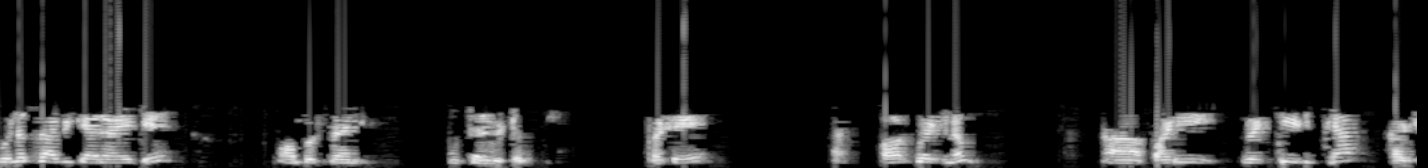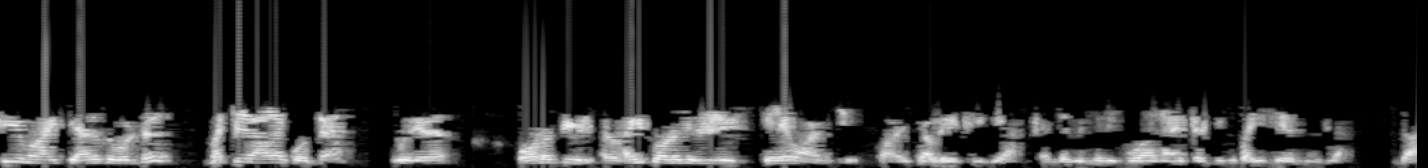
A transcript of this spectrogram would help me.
പുനഃസ്ഥാപിക്കാനായിട്ട് ഓംബുഡ്സ്മാൻ ഉത്തരവിട്ടു. പക്ഷേ കോർപ്പറേഷനും പടി വെട്ടിയിടിച്ച കക്ഷിയുമായി ചേർന്നുകൊണ്ട് മറ്റൊരാളെ കൊണ്ട് ഒരു കോടതിയിൽ ഹൈക്കോടതിയിൽ ഒരു സ്റ്റേ വാങ്ങിച്ചു. വാങ്ങിച്ച് അവിടെ എത്തിക്കുക. എന്റെ പിന്നിൽ പോകാനായിട്ട് എനിക്ക് പൈസയൊന്നുമില്ല. ഇതാ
